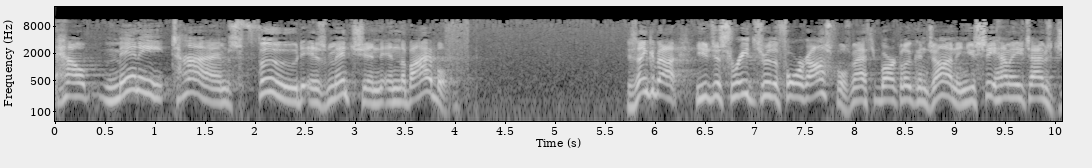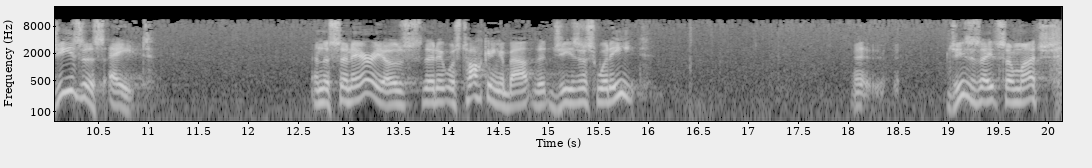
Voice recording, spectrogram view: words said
how many times food is mentioned in the Bible. You think about, you just read through the four Gospels, Matthew, Mark, Luke, and John, and you see how many times Jesus ate. And the scenarios that it was talking about that Jesus would eat. Uh, Jesus ate so much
